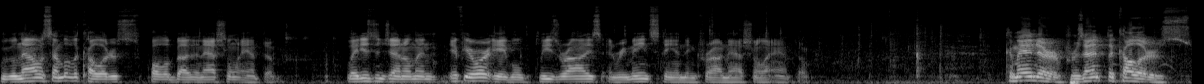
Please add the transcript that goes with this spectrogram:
We will now assemble the colors, followed by the national anthem. Ladies and gentlemen, if you are able, please rise and remain standing for our national anthem. Commander, present the colors.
